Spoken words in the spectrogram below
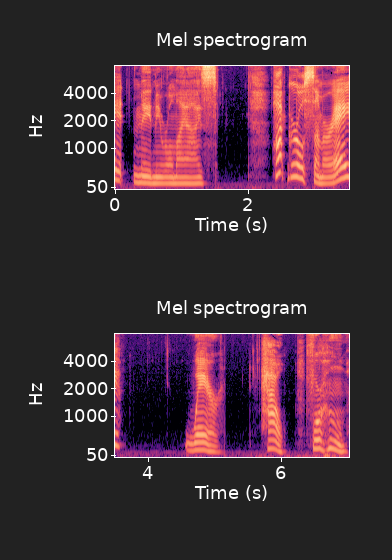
It made me roll my eyes. Hot girl summer, eh? Where? How? For whom?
